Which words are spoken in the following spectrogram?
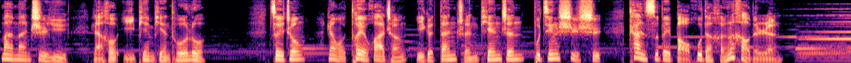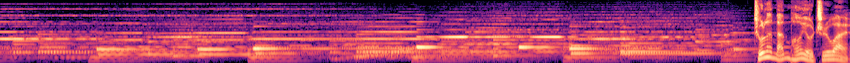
慢慢治愈，然后一片片脱落，最终让我退化成一个单纯、天真、不经世事、看似被保护的很好的人。除了男朋友之外。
